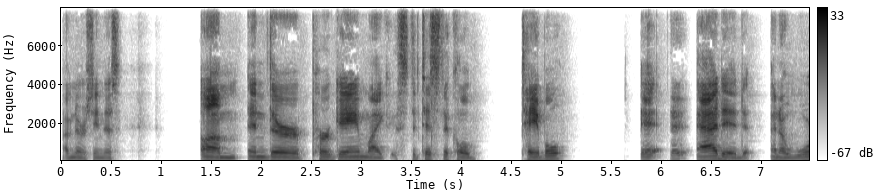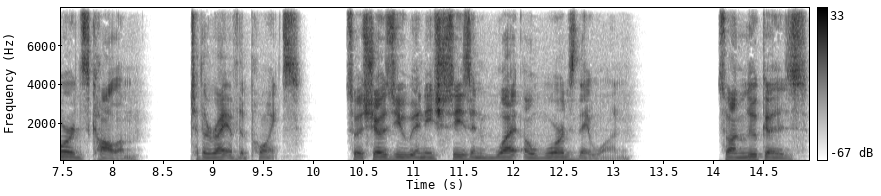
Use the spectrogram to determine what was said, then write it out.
I've never seen this. Um, in their per game like statistical table, it Okay. added an awards column to the right of the points, so it shows you in each season what awards they won. So on Luka's,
